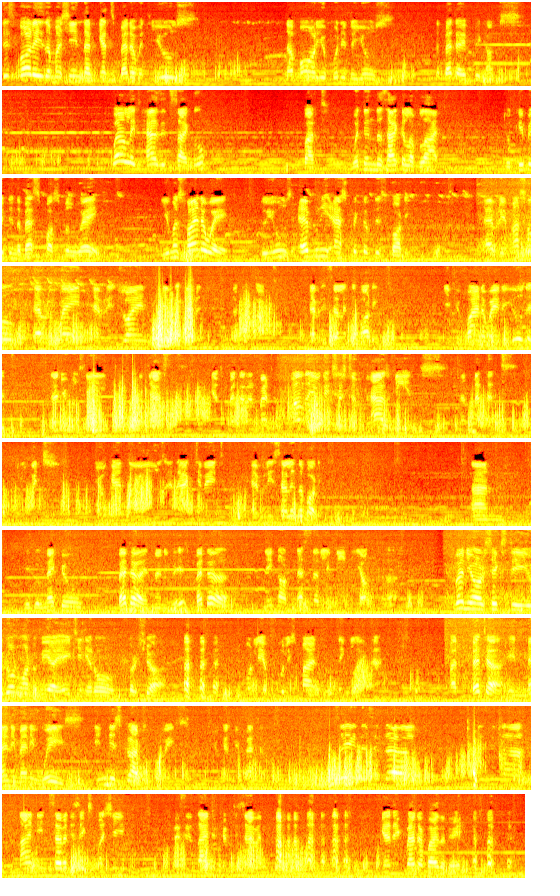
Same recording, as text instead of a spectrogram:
This body is a machine that gets better with use. The more you put it to use, the better it becomes. Well, it has its cycle, but within the cycle of life, to keep it in the best possible way, you must find a way to use every aspect of this body, every muscle, every vein, every joint, every everything that you got, every cell in the body. Find a way to use it, then you will see it just gets better and better. Well, the yogic system has means and methods through which you can use and activate every cell in the body. And it will make you better in many ways. Better need not necessarily mean younger. When you're sixty, you don't want to be a eighteen-year-old for sure. Only a foolish mind would think like that. But better in many, many ways, indescribable ways, you can be better. See, this is a… this is a 1976 machine, this is 1957 Getting better by the day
